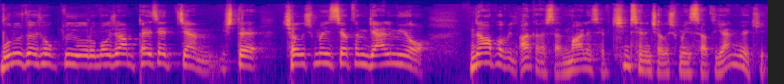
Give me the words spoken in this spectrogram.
Bunu da çok duyuyorum. Hocam pes edeceğim. İşte çalışma hissiyatım gelmiyor. Ne yapabilir? Arkadaşlar maalesef kimsenin çalışma hissiyatı gelmiyor ki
